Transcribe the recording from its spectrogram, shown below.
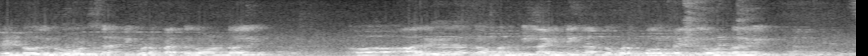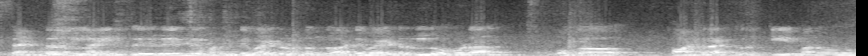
రెండోది రోడ్స్ అన్నీ కూడా పెద్దగా ఉండాలి. అదేవిధంగా మనకి లైటింగ్ అంతా కూడా పర్ఫెక్ట్గా ఉండాలి. సెంటర్ లైన్స్ ఏదైతే మనకి డివైడర్ ఉంటుందో ఆ డివైడర్లో కూడా ఒక కాంట్రాక్టర్కి మనం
